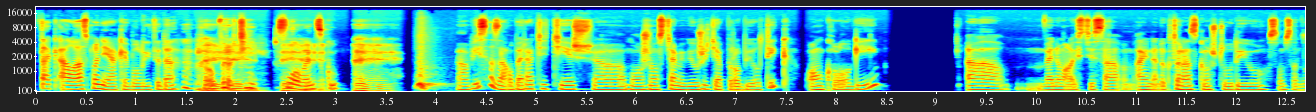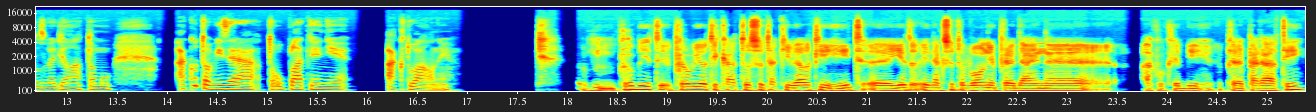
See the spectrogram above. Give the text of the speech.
Tak ale aspoň nejaké boli teda hey, oproti hey, Slovensku. Hey, hey. A vy sa zaoberáte tiež možnosťami využitia probiotik v onkológii. A venovali ste sa aj na doktoránskom štúdiu, som sa dozvedela tomu. Ako to vyzerá, to uplatnenie aktuálne? Probiotika to sú taký veľký hit, e, je to, inak sú to voľne predajné ako keby preparáty.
